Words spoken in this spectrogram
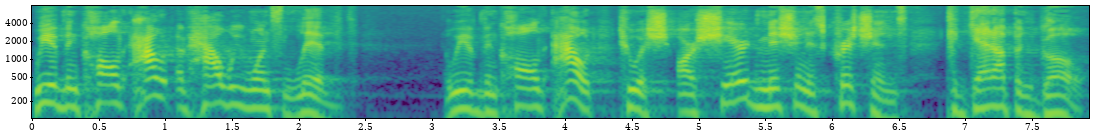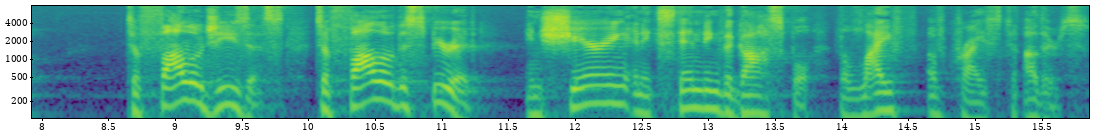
We have been called out of how we once lived. We have been called out to a, our shared mission as Christians to get up and go, to follow Jesus, to follow the Spirit in sharing and extending the gospel, the life of Christ to others.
